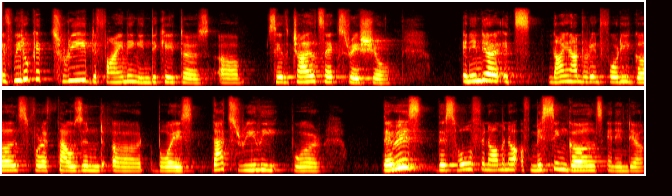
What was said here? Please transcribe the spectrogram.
If we look at three defining indicators, uh, say the child sex ratio, in India it's 940 girls for a thousand uh, boys. That's really poor. There is this whole phenomena of missing girls in India.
